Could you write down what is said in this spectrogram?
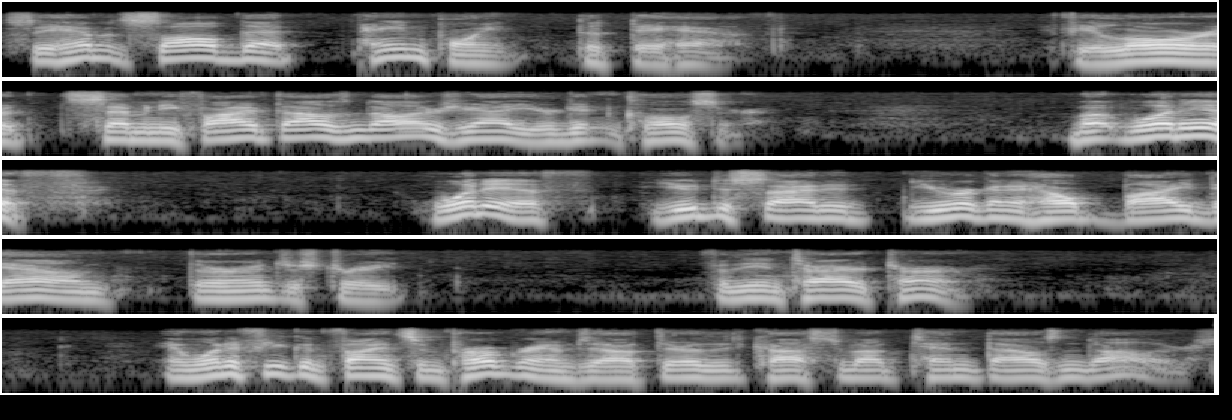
So you haven't solved that pain point that they have. If you lower it $75,000, yeah, you're getting closer. But what if? What if you decided you were going to help buy down their interest rate for the entire term? And what if you can find some programs out there that cost about $10,000?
